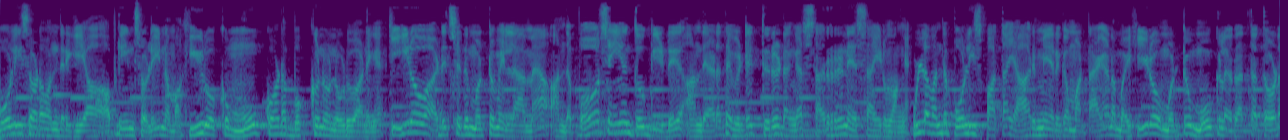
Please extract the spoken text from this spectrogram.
போலீஸோட வந்திருக்கியா? அப்படின்னு சொல்லி நம்ம ஹீரோக்கு மூக்கோட பொக்குன்னு ஒன்று விடுவானுங்க. ஹீரோவை அடிச்சது மட்டும் இல்லாம அந்த பர்ஸையும் தூக்கிட்டு அந்த இடத்த விட்டு திருடங்க சர்ருன்னு எஸ் ஆயிடுவாங்க. உள்ள வந்து போலீஸ் பார்த்தா யாருமே இருக்க மாட்டாங்க. நம்ம ஹீரோ மட்டும் மூக்குல ரத்தத்தோட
